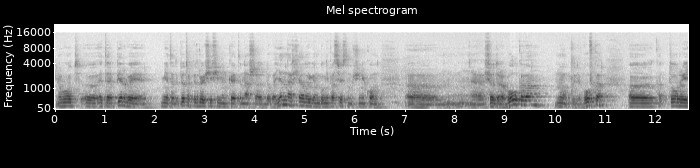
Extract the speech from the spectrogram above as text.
Вот, э, это первые методы. Петр Петрович Ефименко – это наша довоенная археология, он был непосредственным учеником Федора Волкова, ну, или Вовка, который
